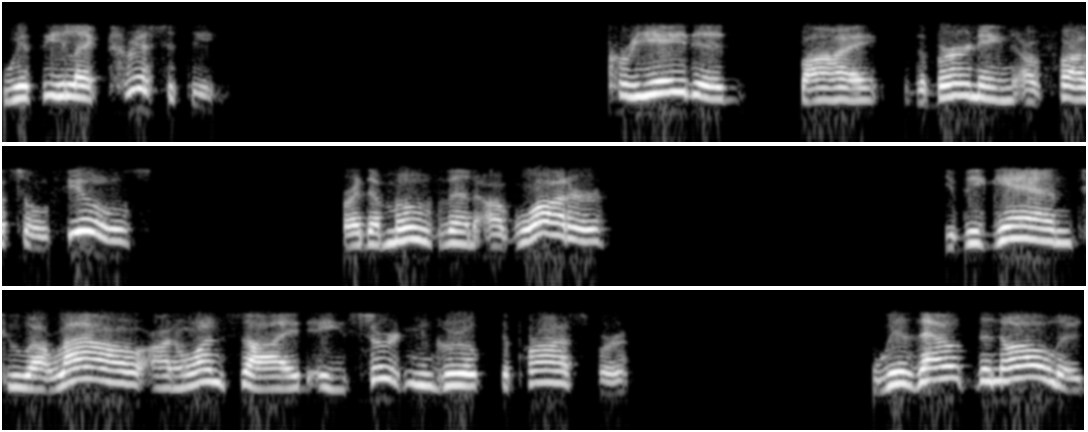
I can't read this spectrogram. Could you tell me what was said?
with electricity created by the burning of fossil fuels or the movement of water, you began to allow on one side a certain group to prosper without the knowledge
